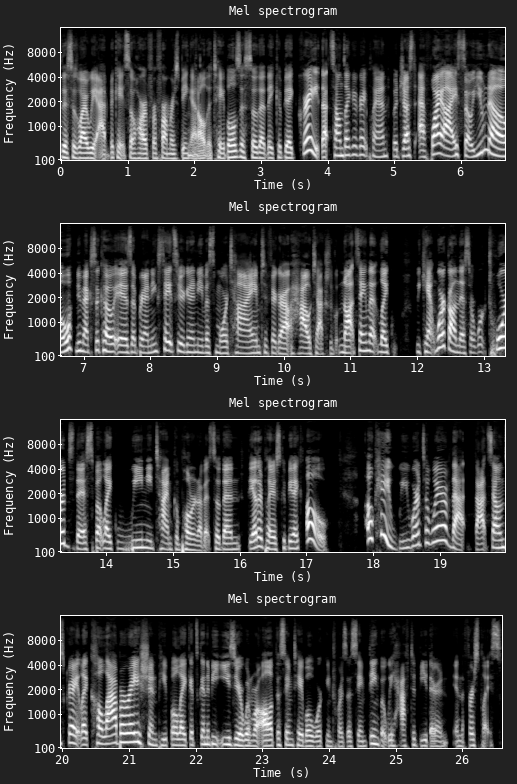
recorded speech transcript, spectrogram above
this is why we advocate so hard for farmers being at all the tables is so that they could be like, great, that sounds like a great plan. But just FYI, so you know, New Mexico is a branding state. So you're going to need us more time to figure out how to actually, not saying that like we can't work on this or work towards this, but like we need time component of it. So then the other players could be like, oh, okay, we weren't aware of that. That sounds great. Like collaboration, people, like it's going to be easier when we're all at the same table working towards the same thing, but we have to be there in, in the first place.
